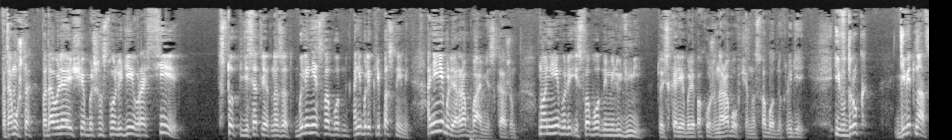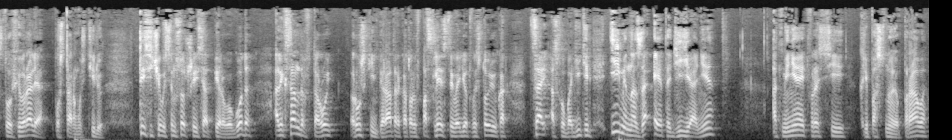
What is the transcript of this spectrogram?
Потому что подавляющее большинство людей в России – 150 лет назад были не свободны, они были крепостными. Они не были рабами, скажем, но они не были и свободными людьми. То есть, скорее были похожи на рабов, чем на свободных людей. И вдруг 19 февраля, по старому стилю, 1861 года Александр II, русский император, который впоследствии войдет в историю как царь-освободитель, именно за это деяние отменяет в России крепостное право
